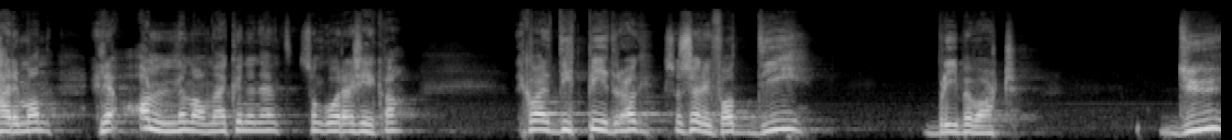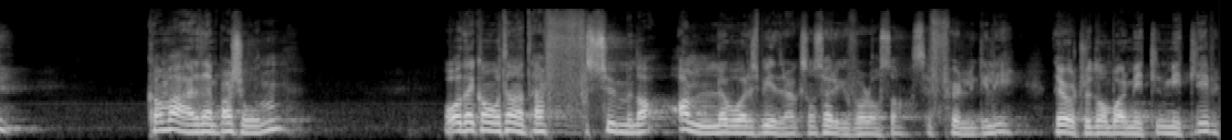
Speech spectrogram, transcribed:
Herman eller alle navnene jeg kunne nevnt, som går her i kirka. Det kan være ditt bidrag som sørger for at de blir bevart. Du kan være den personen. Og det kan godt hende at det er summen av alle våre bidrag som sørger for det også. Selvfølgelig. Det hørte du nå bare mitt, mitt liv.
